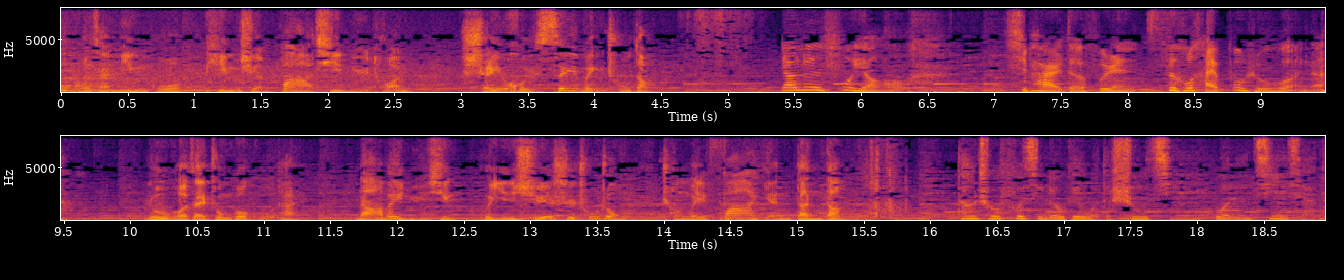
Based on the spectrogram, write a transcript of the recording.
果在民国评选霸气女团，谁会 C 位出道？要论富有，希帕尔德夫人似乎还不如我呢。如果在中国古代，哪位女性会因学识出众成为发言担当？当初父亲留给我的书籍，我能记下的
